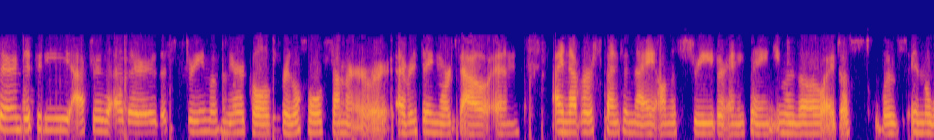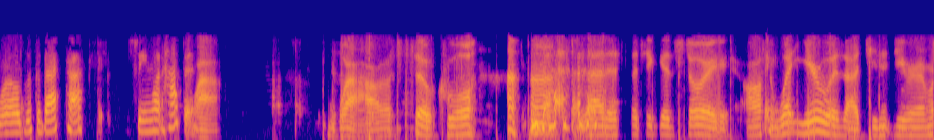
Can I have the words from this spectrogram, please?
serendipity after the other, the stream of miracles for the whole summer where everything worked out and I never spent a night on the street or anything, even though I just was in the world with a backpack seeing what happened. Wow. Wow, that's so cool. that is such a good story. Awesome. What year was that? Do you, do you remember?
